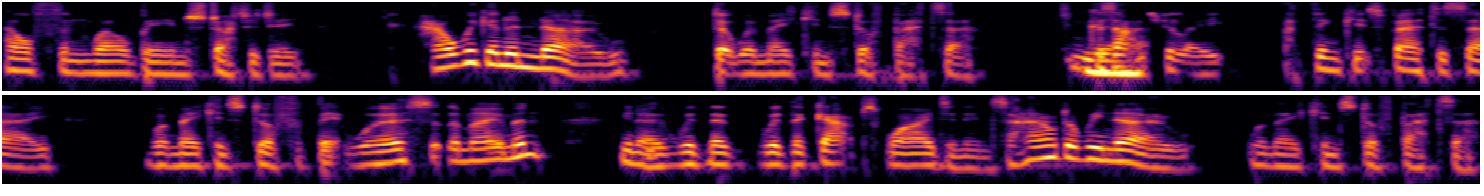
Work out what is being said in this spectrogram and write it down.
health and well-being strategy how are we going to know that we're making stuff better because yeah. actually i think it's fair to say we're making stuff a bit worse at the moment you know with the with the gaps widening. So how do we know we're making stuff better?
